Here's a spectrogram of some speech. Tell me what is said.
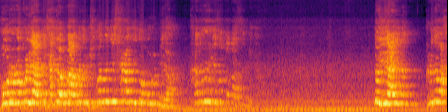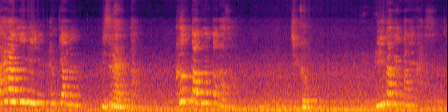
포로로 끌려갈 때 자기 엄마 아버지는 죽었는지 살았는지도 모릅니다. 가족을 위해서 떠났습니다. 또 이 아이는 그래도 하나님이 함께하는 이스라엘 땅, 그 땅을 떠나서 지금 이방의 땅에 가 있습니다.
